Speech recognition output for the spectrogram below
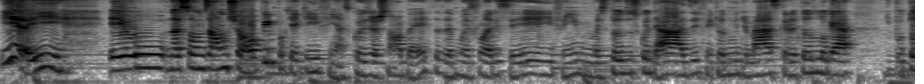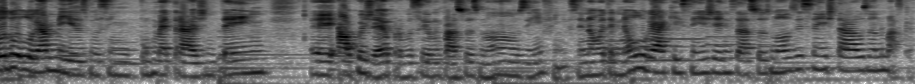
E aí, eu, nós fomos a um shopping, porque aqui, enfim, as coisas já estão abertas, é bom esclarecer, enfim, mas todos os cuidados, enfim, todo mundo de máscara, todo lugar, tipo, todo lugar mesmo, assim, por metragem tem é, álcool gel para você limpar suas mãos, e enfim, você não entra em nenhum lugar aqui sem higienizar suas mãos e sem estar usando máscara.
